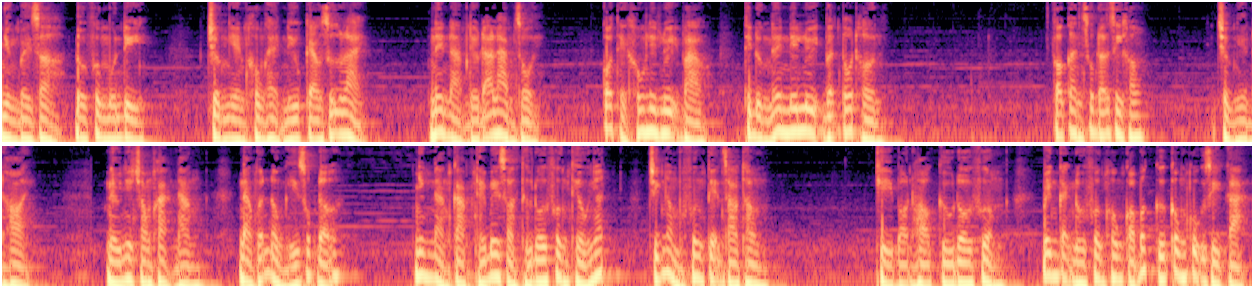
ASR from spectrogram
Nhưng bây giờ, đối phương muốn đi. Trường Yên không hề níu kéo giữ lại. Nên làm đều đã làm rồi. Có thể không liên lụy vào, Thì đừng nên liên lụy vẫn tốt hơn. Có cần giúp đỡ gì không? Trường Yên hỏi. Nếu như trong khả năng, Nàng vẫn đồng ý giúp đỡ. Nhưng nàng cảm thấy bây giờ thứ đối phương thiếu nhất Chính là một phương tiện giao thông. Khi bọn họ cứu đối phương, Bên cạnh đối phương không có bất cứ công cụ gì cả.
